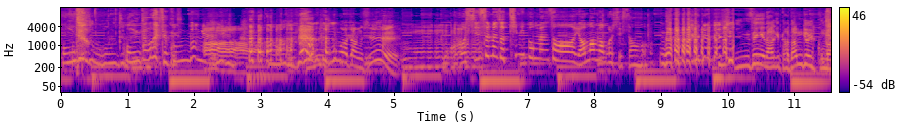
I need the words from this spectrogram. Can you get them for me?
공중 공중 공중 화장실. 공동이 아니야. 아. 공동 화장실. 이거 씻으면서 TV 보면서 연어 먹을 수 있어. 인생의 낙이 다 담겨 있구만.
